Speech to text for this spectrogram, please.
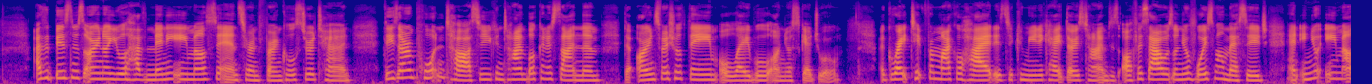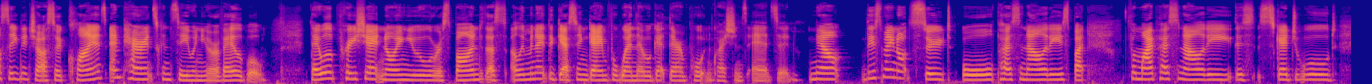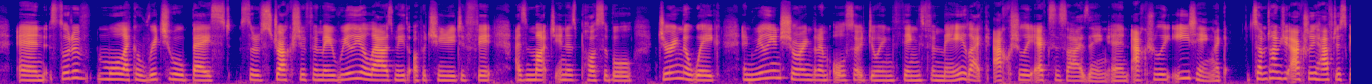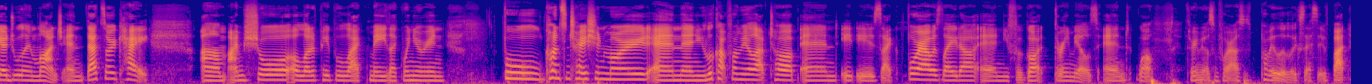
As a business owner, you will have many emails to answer and phone calls to return. These are important tasks, so you can time block and assign them their own special theme or label on your schedule. A great tip from Michael Hyatt is to communicate those times as office hours on your voicemail message and in your email signature so clients and parents can see when you're available. They will appreciate knowing you will respond, thus, eliminate the guessing game for when they will get their important questions answered. Now, this may not suit all personalities, but for my personality, this scheduled and sort of more like a ritual based sort of structure for me really allows me the opportunity to fit as much in as possible during the week and really ensuring that I'm also doing things for me, like actually exercising and actually eating. Like sometimes you actually have to schedule in lunch, and that's okay. Um, I'm sure a lot of people like me, like when you're in full concentration mode and then you look up from your laptop and it is like four hours later and you forgot three meals and well three meals in four hours is probably a little excessive, but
